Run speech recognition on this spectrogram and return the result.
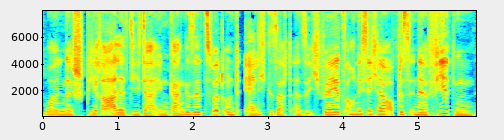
wollende Spirale, die da in Gang gesetzt wird. Und ehrlich gesagt, also ich wäre jetzt auch nicht sicher, ob das in der vierten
